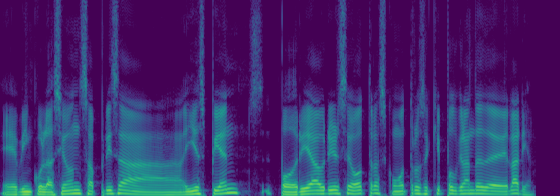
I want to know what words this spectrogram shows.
eh, vinculación Saprisa-ESPN podría abrirse otras con otros equipos grandes del área?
